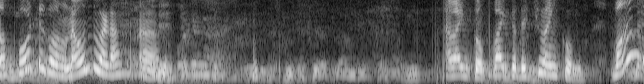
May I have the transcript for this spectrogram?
வா போட்டுக்கோங்க நவுந்து வாடா. ஆ, வாங்கிக்கோ வாங்கிக்கோ தச்சு வாங்கிக்கோ. வாங்க.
